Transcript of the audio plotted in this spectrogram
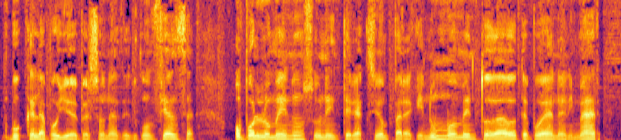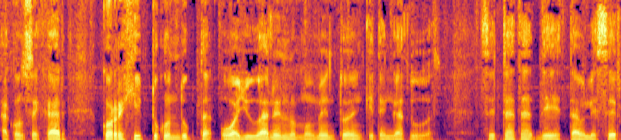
Busca el apoyo de personas de tu confianza o por lo menos una interacción para que en un momento dado te puedan animar, aconsejar, corregir tu conducta o ayudar en los momentos en que tengas dudas. Se trata de establecer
